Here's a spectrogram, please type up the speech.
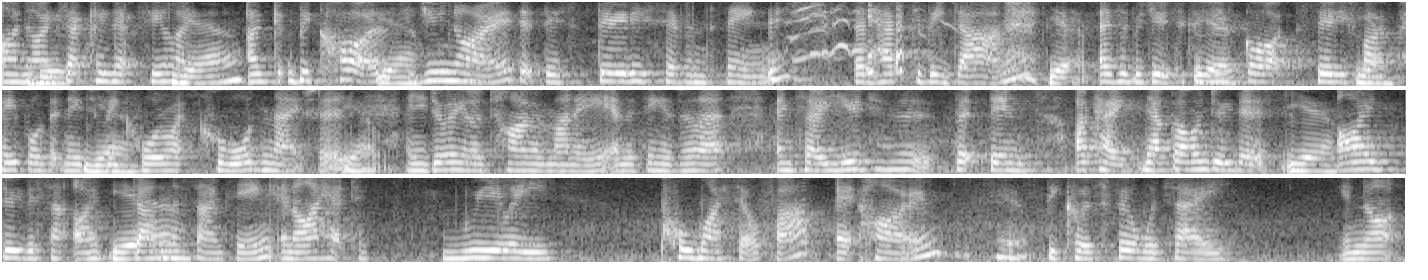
I know Yeah. exactly that feeling. Yeah. I because Yeah. you know that there's 37 things that have to be done Yeah. as a producer because you've got 35 Yeah. people that need to be co- coordinated Yeah. and you're doing it on time and money and the thing is that and so you do but then okay now go and do this Yeah. I do the same I've done the same thing and I had to really pull myself up at home Yeah. because Phil would say you're not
